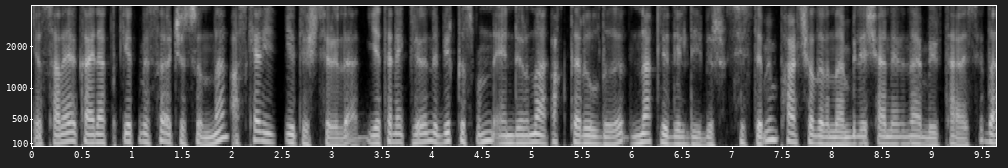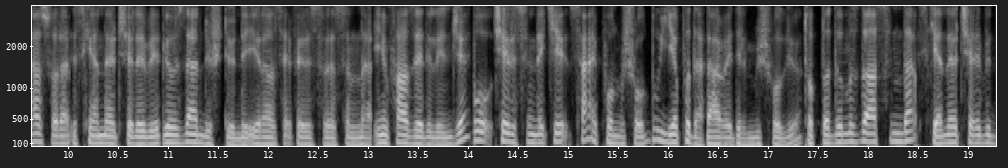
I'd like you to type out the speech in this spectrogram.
e, saraya kaynaklık etmesi açısından asker yetiştirilen yeteneklerin de bir kısmının Enderun'a aktarıldığı, nakledildiği bir sistemin parçalarından, bileşenlerinden bir tanesi. Daha sonra İskender Çelebi gözden düştüğünde İran seferi sırasında infaz edilince bu içerisindeki sahip olmuş olduğu yapı da davet edilmiş oluyor. Topladığımızda aslında İskender Çelebi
